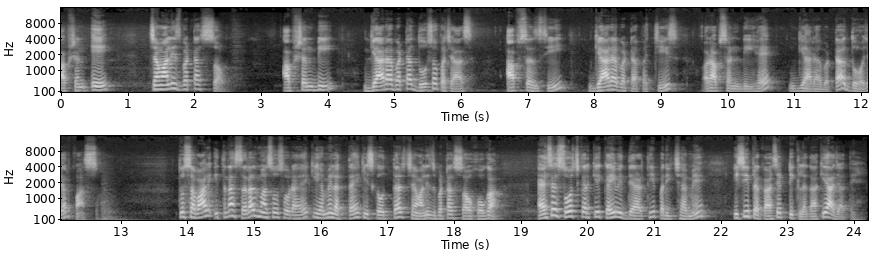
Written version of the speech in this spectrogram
ऑप्शन ए चवालीस बट्टा सौ। ऑप्शन बी ग्यारह बट्टा दो सौ पचास, ऑप्शन सी ग्यारह बट्टा पच्चीस और ऑप्शन डी है ग्यारह बट्टा दो हज़ार पाँच सौ। तो सवाल इतना सरल महसूस हो रहा है कि हमें लगता है कि इसका उत्तर चवालीस बट्टा सौ होगा। ऐसे सोच करके कई विद्यार्थी परीक्षा में इसी प्रकार से टिक लगा के आ जाते हैं।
